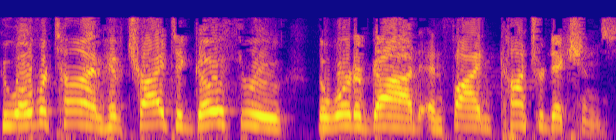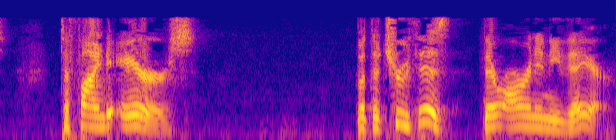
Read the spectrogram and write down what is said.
who over time have tried to go through the Word of God and find contradictions, to find errors. But the truth is, there aren't any there.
